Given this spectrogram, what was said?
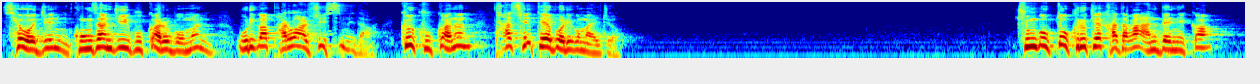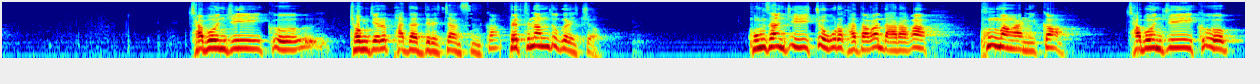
세워진 공산주의 국가를 보면 우리가 바로 알 수 있습니다. 그 국가는 다 쇠퇴해 버리고 말죠. 중국도 그렇게 가다가 안 되니까 자본주의 그 경제를 받아들였지 않습니까? 베트남도 그랬죠. 공산주의 쪽으로 가다가 나라가 폭망하니까 자본주의 그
